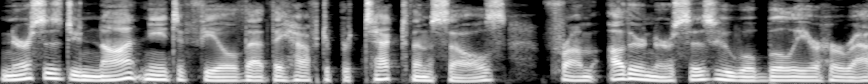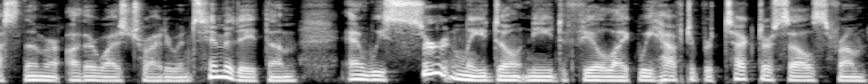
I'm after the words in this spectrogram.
Nurses do not need to feel that they have to protect themselves from other nurses who will bully or harass them or otherwise try to intimidate them. And we certainly don't need to feel like we have to protect ourselves from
